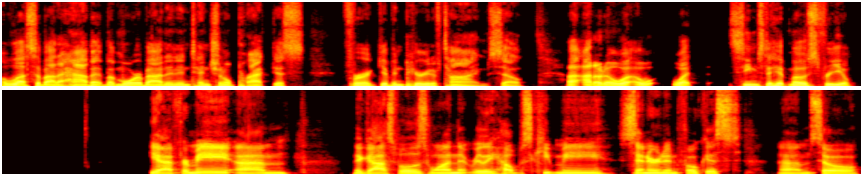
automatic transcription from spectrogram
less about a habit, but more about an intentional practice for a given period of time. So I, I don't know what what seems to hit most for you. Yeah, for me, um, the gospel is one that really helps keep me centered and focused. Um, so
